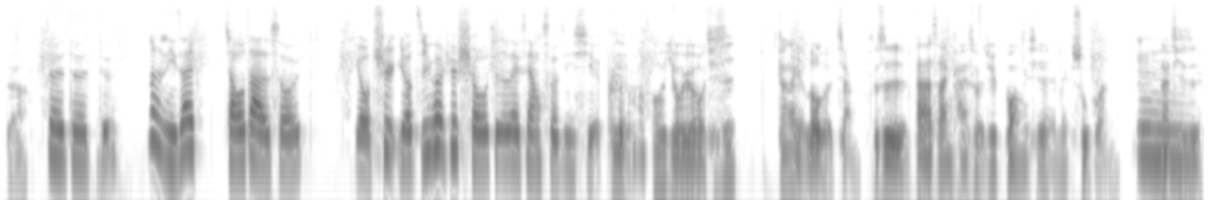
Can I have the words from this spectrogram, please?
对啊。对对对，那你在交大的时候有去有机会去修就是类似像设计系的课吗？哦，有有，其实刚刚也漏了讲，就是大三开始去逛一些美术馆。嗯。那其实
